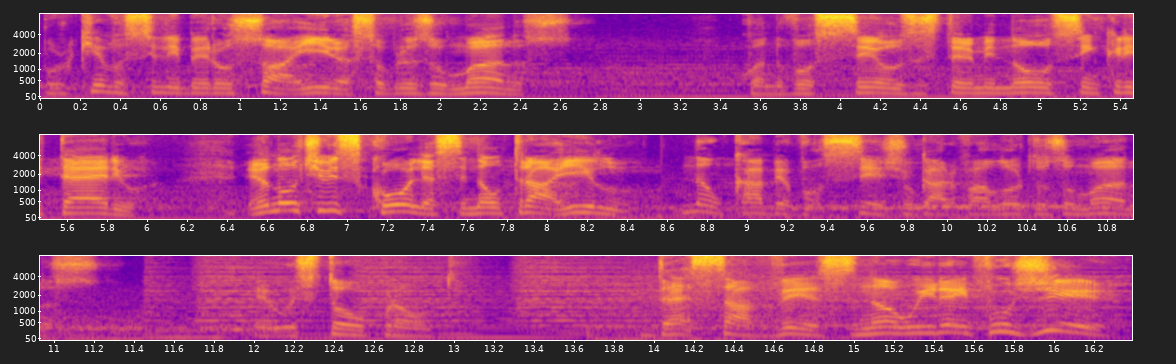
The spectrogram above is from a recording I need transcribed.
Por que você liberou sua ira sobre os humanos? Quando você os exterminou sem critério, eu não tive escolha senão traí-lo. Não cabe a você julgar o valor dos humanos. Eu estou pronto. Dessa vez não irei fugir!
